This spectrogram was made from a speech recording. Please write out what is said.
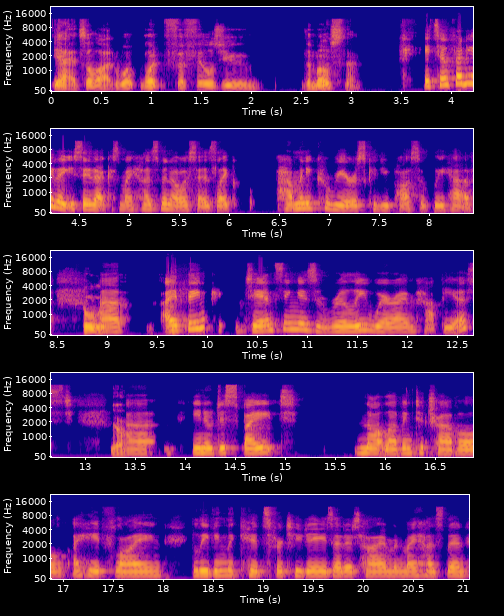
yeah, it's a lot. What what fulfills you the most then? It's so funny that you say that because my husband always says, like, how many careers could you possibly have? Totally. Um, I think dancing is really where I'm happiest. Yeah. Um, you know, despite not loving to travel, I hate flying, leaving the kids for two days at a time, and my husband.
